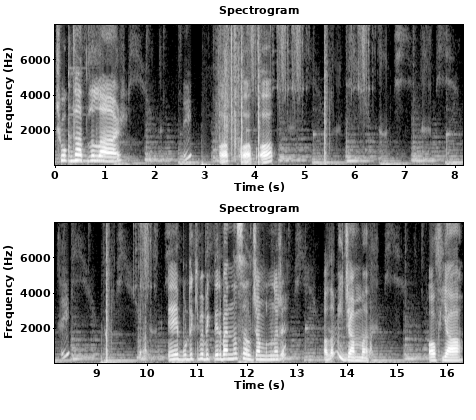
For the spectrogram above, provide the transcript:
Çok tatlılar. Hop hop hop. E buradaki bebekleri ben nasıl alacağım bunları? Alamayacağım mı? Of ya.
